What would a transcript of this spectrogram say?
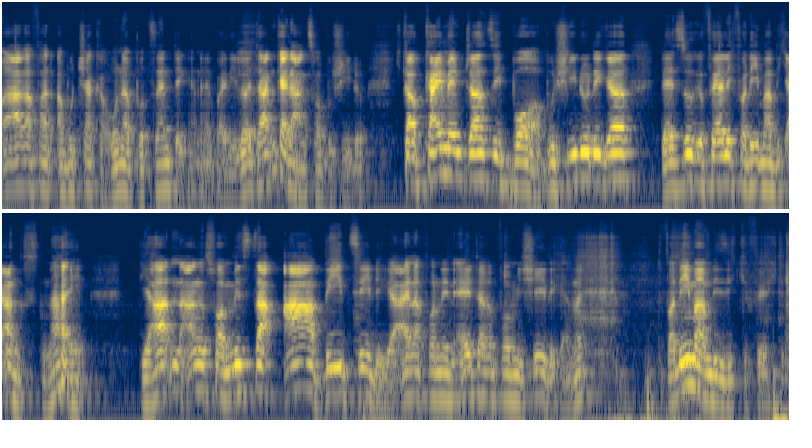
Arafat Abu Chaka, 100%, Digga, ne? Weil die Leute hatten keine Angst vor Bushido. Ich glaube, kein Mensch sagt sich, boah, Bushido, Digga, der ist so gefährlich, vor dem habe ich Angst. Nein. Die hatten Angst vor Mr. A, B, C, Digga. Einer von den Älteren von Michel, Digga, ne? Vor dem haben die sich gefürchtet.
